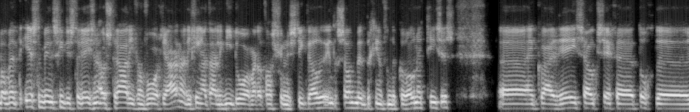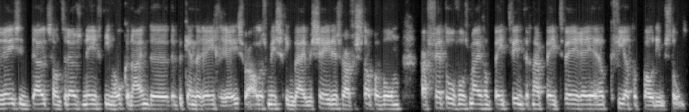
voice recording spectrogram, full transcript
wat met het eerste binnenschiet is de race in Australië van vorig jaar. Nou, die ging uiteindelijk niet door, maar dat was journalistiek wel heel interessant met het begin van de coronacrisis. Uh, en qua race zou ik zeggen, toch de race in Duitsland 2019, Hockenheim, de, de bekende regenrace, waar alles misging bij Mercedes, waar Verstappen won, waar Vettel volgens mij van P20 naar P2 reed en ook Fiat op het podium stond.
